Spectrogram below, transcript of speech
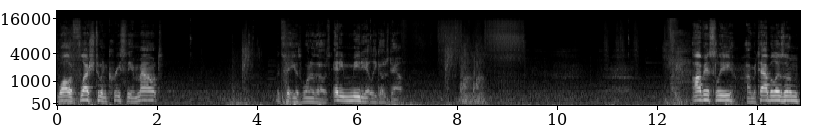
wall of flesh to increase the amount. Let's hit you with one of those. It immediately goes down. Obviously, high metabolism.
